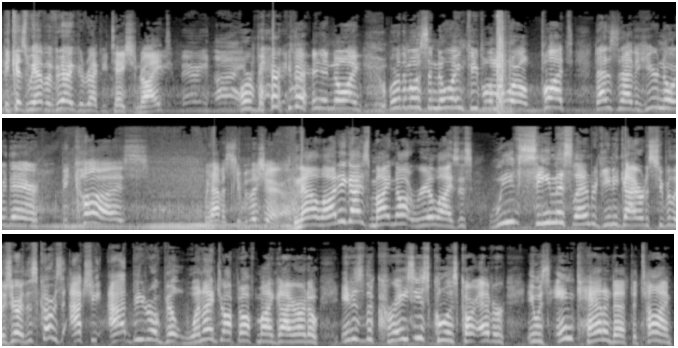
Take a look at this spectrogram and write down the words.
because we have a very good reputation, right? Very high. We're very, very annoying. We're the most annoying people in the world, but that is neither here nor there because we have a Superleggera. Now, a lot of you guys might not realize this. We've seen this Lamborghini Gallardo Superleggera. This car was actually at Beat built when I dropped off my Gallardo. It is the craziest, coolest car ever. It was in Canada at the time,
